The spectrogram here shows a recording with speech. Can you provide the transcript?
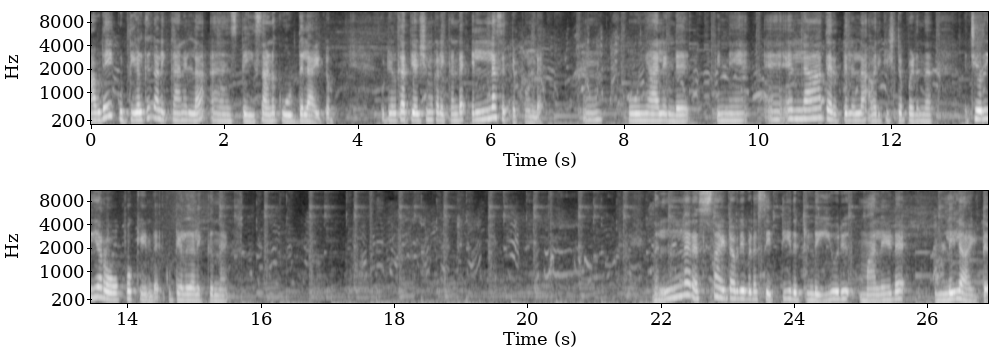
അവിടെ കുട്ടികൾക്ക് കളിക്കാനുള്ള സ്പേസാണ് കൂടുതലായിട്ടും. കുട്ടികൾക്ക് അത്യാവശ്യം കളിക്കേണ്ട എല്ലാ സെറ്റപ്പും ഉണ്ട്. ഊഞ്ഞാലുണ്ട്. പിന്നെ എല്ലാ തരത്തിലുള്ള അവർക്ക് ഇഷ്ടപ്പെടുന്ന ചെറിയ റോപ്പൊക്കെ ഉണ്ട് കുട്ടികൾ കളിക്കുന്ന. നല്ല രസമായിട്ട് അവരിവിടെ സെറ്റ് ചെയ്തിട്ടുണ്ട് ഈ ഒരു മലയുടെ ഉള്ളിലായിട്ട്.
